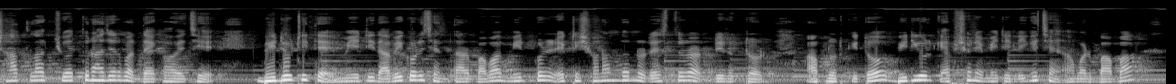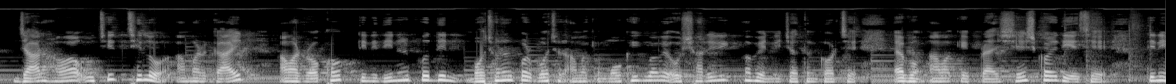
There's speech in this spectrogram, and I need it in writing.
সাত লাখ চুয়াত্তর হাজার বার দেখা হয়েছে। ভিডিওটিতে মেয়েটি দাবি করেছেন তার বাবা মিরপুরের একটি স্বনামধন্য রেস্তোরাঁর ডিরেক্টর। আপলোডকৃত ভিডিওর ক্যাপশনে মেয়েটি লিখেছেন, আমার বাবা যার হওয়া উচিত ছিল আমার গাইড, আমার রক্ষক, তিনি দিনের পর দিন, বছরের পর বছর আমাকে মৌখিকভাবে ও শারীরিকভাবে নির্যাতন করছে এবং আমাকে প্রায় শেষ করে দিয়েছে। তিনি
